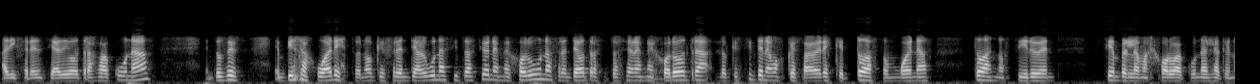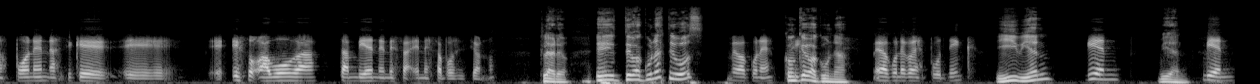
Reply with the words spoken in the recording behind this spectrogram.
a diferencia de otras vacunas. Entonces empieza a jugar esto, ¿no? Que frente a algunas situaciones mejor una, frente a otras situaciones mejor otra. Lo que sí tenemos que saber es que todas son buenas, todas nos sirven, siempre la mejor vacuna es la que nos ponen, así que eh, eso aboga también en esa en esa posición, ¿no? Claro. Eh, ¿Te vacunaste vos? Me vacuné. ¿Con sí. qué vacuna? Me vacuné con Sputnik. ¿Y bien? Bien, Bien. bien.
